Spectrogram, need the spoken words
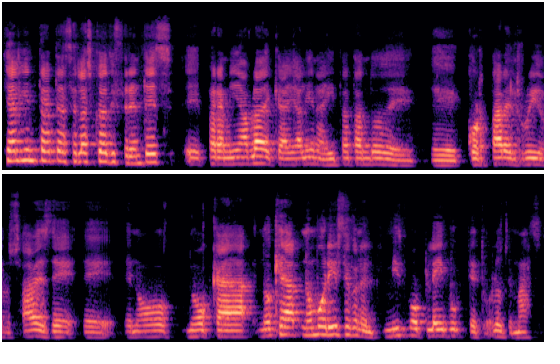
que alguien trate de hacer las cosas diferentes, eh, para mí habla de que hay alguien ahí tratando de, cortar el ruido, ¿sabes? De, de, no, no, no, quedar, no morirse con el mismo playbook de todos los demás.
